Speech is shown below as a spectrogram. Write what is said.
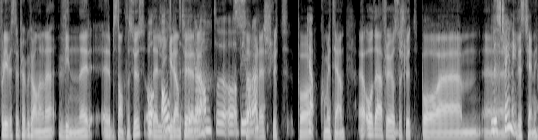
Fordi hvis republikanerne vinner Representantenes hus, og, Og det ligger an til å gjøre, til å- de så er det slutt på Ja. komiteen. Eh, Og det er for øvrig også slutt på um, Liz Cheney. Liz Cheney.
